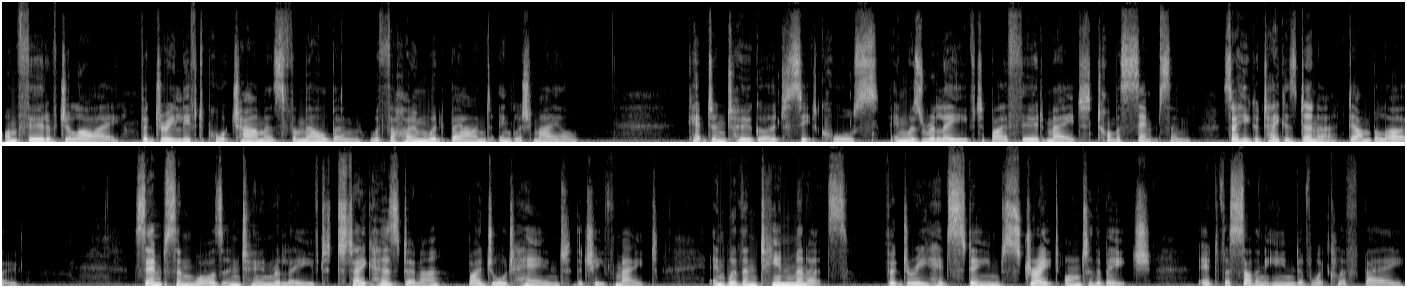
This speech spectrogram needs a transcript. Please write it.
on 3rd of July, Victory left Port Chalmers for Melbourne with the homeward bound English mail. Captain Toogood set course and was relieved by third mate Thomas Sampson, so he could take his dinner down below. Sampson was in turn relieved to take his dinner by George Hand, the chief mate, and within ten minutes, Victory had steamed straight onto the beach at the southern end of Wickliffe Bay.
